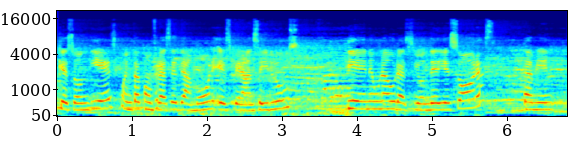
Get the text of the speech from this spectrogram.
que son 10, cuenta con frases de amor, esperanza y luz, tiene una duración de 10 horas, también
